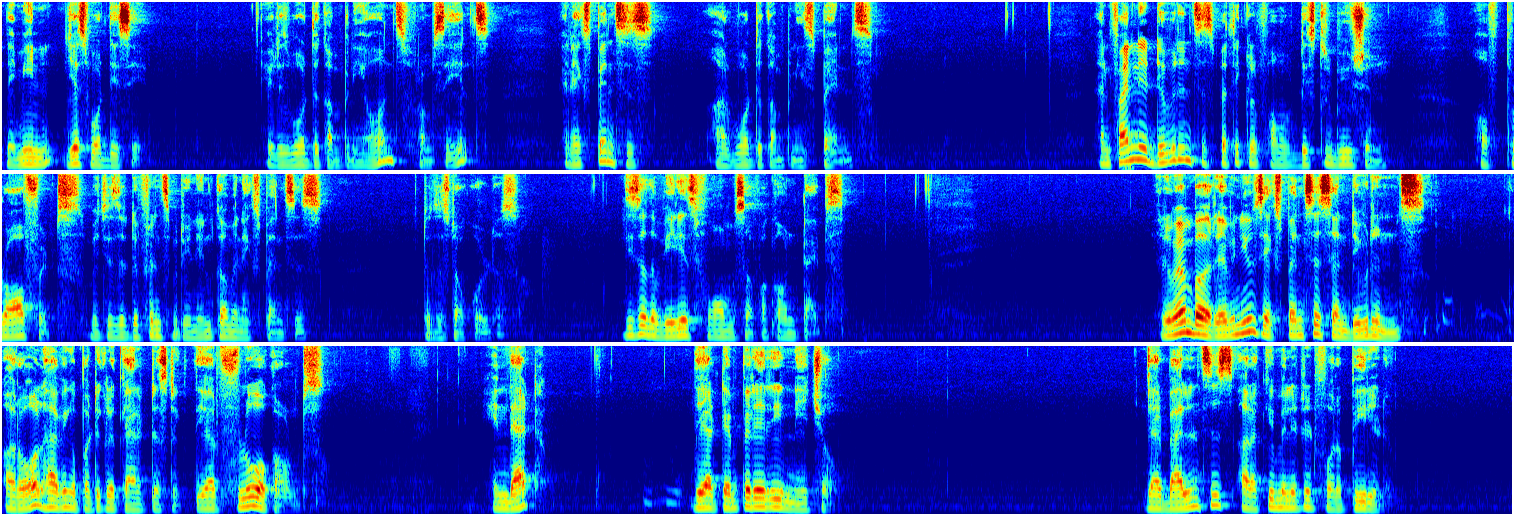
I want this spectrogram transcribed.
they mean just what they say. It is what the company earns from sales, and expenses are what the company spends. And finally, dividends is a particular form of distribution of profits, which is the difference between income and expenses to the stockholders. These are the various forms of account types. Remember, revenues, expenses, and dividends are all having a particular characteristic. They are flow accounts, in that they are temporary in nature. Their balances are accumulated for a period,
